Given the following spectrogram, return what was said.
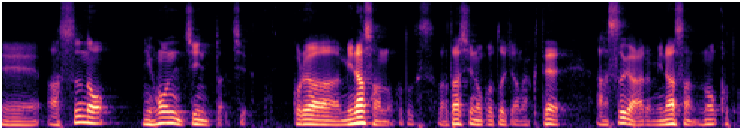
えー明日の日本人たちへ。これは皆さんのことです。私のことじゃなくて明日がある皆さんのこと。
